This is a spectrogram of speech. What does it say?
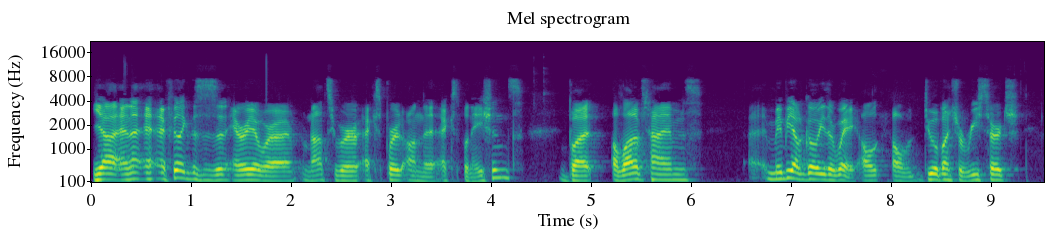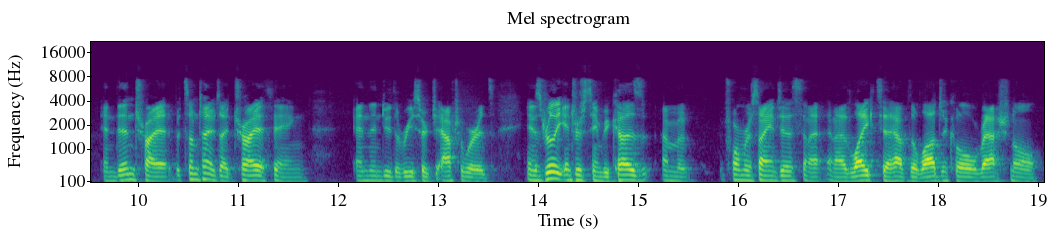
Yeah, and I, I, feel like this is an area where I'm not super expert on the explanations, but a lot of times, Uh, maybe I'll go either way. I'll I'll do a bunch of research and then try it, but sometimes I try a thing and then do the research afterwards. And it's really interesting because I'm a former scientist and I, and I like to have the logical, rational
